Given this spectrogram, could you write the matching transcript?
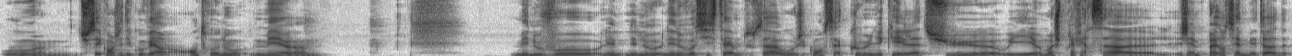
où, euh, tu sais, quand j'ai découvert entre nous, mais mes nouveaux, les, les, nouveaux systèmes, tout ça, où j'ai commencé à communiquer là-dessus, euh, oui, euh, moi je préfère ça, euh, j'aime pas les anciennes méthodes.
